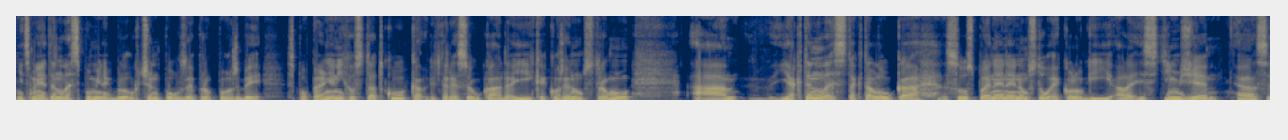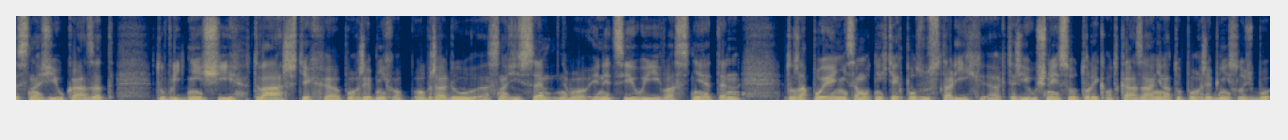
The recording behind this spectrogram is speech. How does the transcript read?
Nicméně ten les vzpomínek byl určen pouze pro pohřby z popelněných ostatků, které se ukládají ke kořenům stromu. A jak ten les, tak ta louka jsou spojené nejenom s tou ekologií, ale i s tím, že eh, se snaží ukázat tu vlídnější tvář těch eh, pohřebních obřadů, snaží se nebo iniciují vlastně ten, to zapojení samotných těch pozůstalých, eh, kteří už nejsou tolik odkázáni na tu pohřební službu.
